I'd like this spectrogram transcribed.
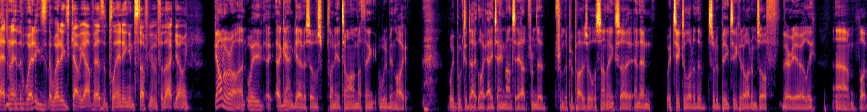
and then the weddings, the weddings coming up. How's the planning and stuff for that going? Going all right. We, a- again, gave ourselves plenty of time. I think it would have been like, we booked a date like 18 months out from the from the proposal or something. So, and then we ticked a lot of the sort of big ticket items off very early, um, like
